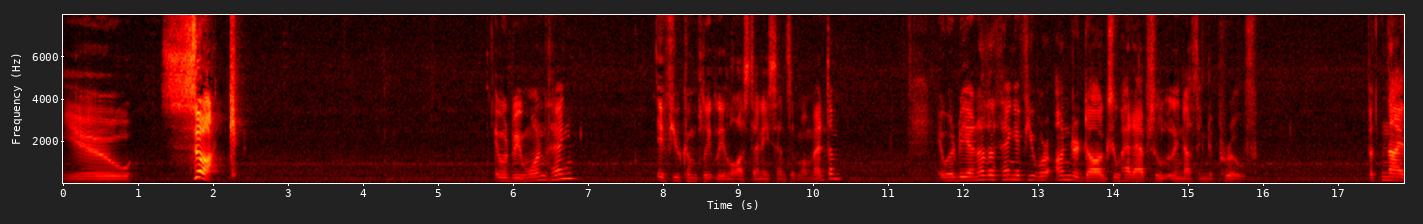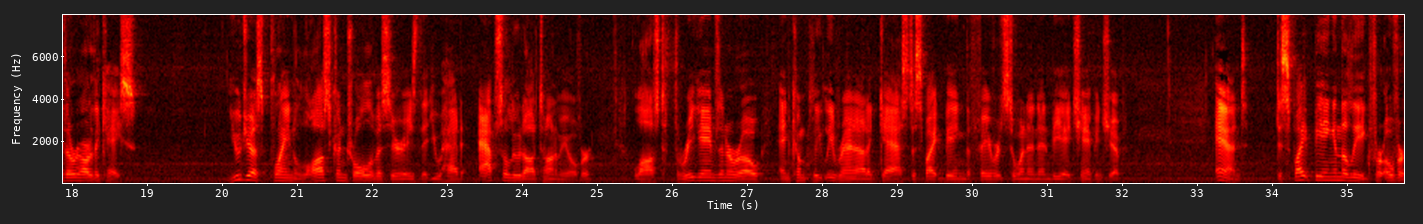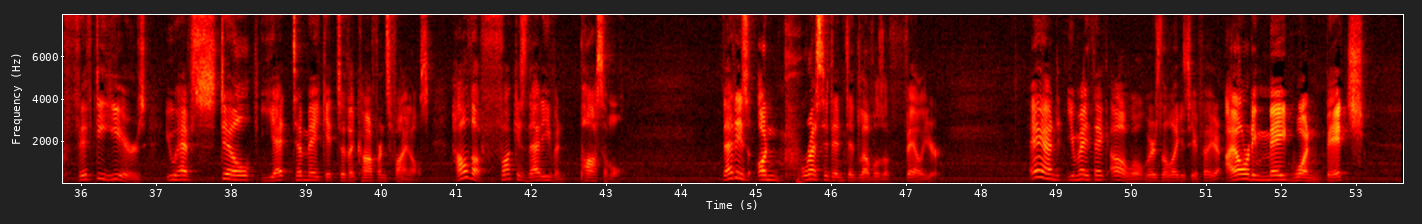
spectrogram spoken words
You suck! It would be one thing if you completely lost any sense of momentum. It would be another thing if you were underdogs who had absolutely nothing to prove. But neither are the case. You just plain lost control of a series that you had absolute autonomy over, lost three games in a row, and completely ran out of gas despite being the favorites to win an NBA championship. And, despite being in the league for over 50 years, you have still yet to make it to the conference finals. How the fuck is that even possible? That is unprecedented levels of failure. And you may think, oh, well, where's the legacy of failure? I already made one, bitch.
